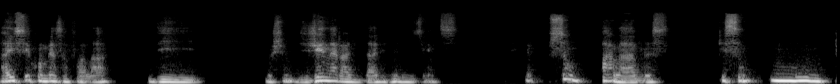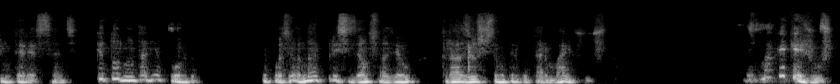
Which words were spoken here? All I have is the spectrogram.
Aí você começa a falar de, de generalidades reluzentes. São palavras que são muito interessantes, porque todo mundo está de acordo. Dizer, nós precisamos fazer o, trazer o sistema tributário mais justo. Mas o que é, que é justo?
